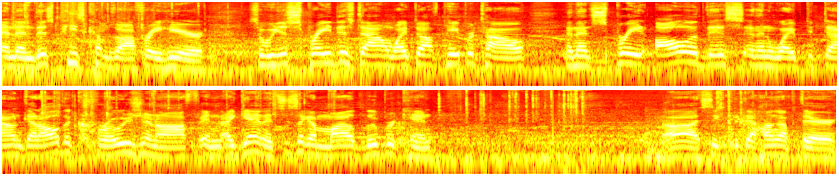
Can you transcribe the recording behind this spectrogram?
and then this piece comes off right here. So we just sprayed this down, wiped off paper towel, and then sprayed all of this, and then wiped it down, got all the corrosion off. And again, it's just like a mild lubricant. Ah, see, it got hung up there.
